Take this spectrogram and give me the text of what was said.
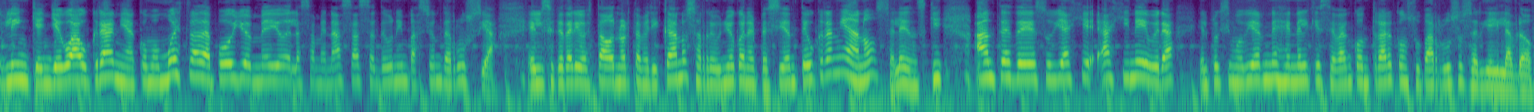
Blinken llegó a Ucrania como muestra de apoyo en medio de las amenazas de una invasión de Rusia. El secretario de Estado norteamericano se reunió con el presidente ucraniano, Zelensky, antes de su viaje a Ginebra el próximo viernes en el que se va a encontrar con su par ruso Sergei Lavrov.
